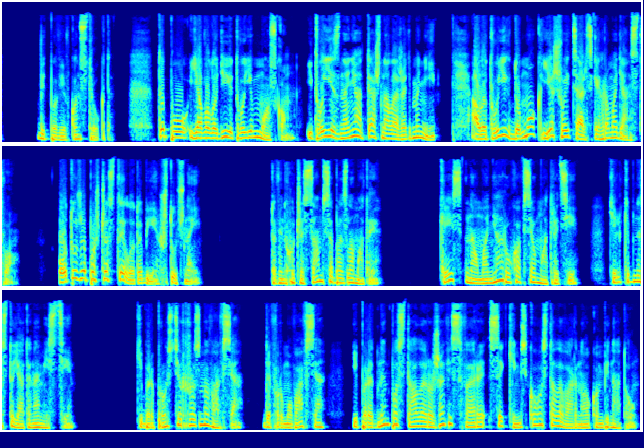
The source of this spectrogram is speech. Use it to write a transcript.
відповів конструкт. Типу, я володію твоїм мозком, і твої знання теж належать мені, але твоїх думок є швейцарське громадянство. От уже пощастило тобі, штучний. То він хоче сам себе зламати. Кейс навмання рухався в матриці, тільки б не стояти на місці. Кіберпростір розмивався, деформувався, і перед ним постали рожеві сфери сенкімського сталеварного комбінату.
